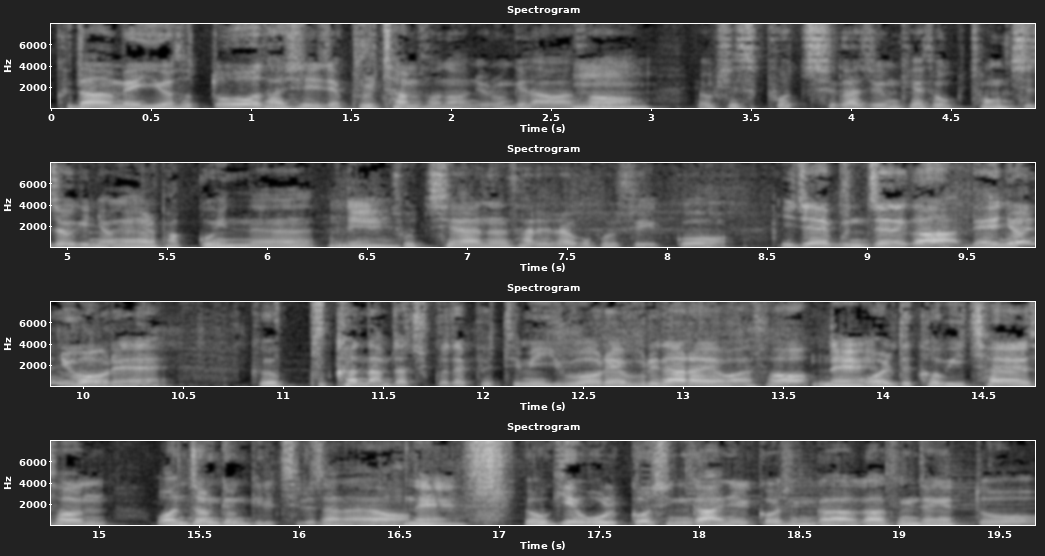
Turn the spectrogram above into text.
그 다음에 이어서 또 다시 이제 불참 선언 이런 게 나와서 음. 역시 스포츠가 지금 계속 정치적인 영향을 받고 있는 네. 좋지 않은 사례라고 볼 수 있고 이제 문제가 내년 6월에 그 북한 남자 축구 대표팀이 6월에 우리나라에 와서 네. 월드컵 2차 예선 원정 경기를 치르잖아요. 네. 여기에 올 것인가 아닐 것인가가 굉장히 또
